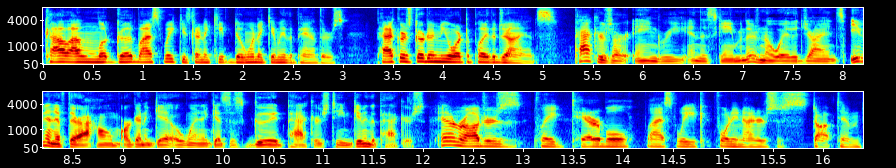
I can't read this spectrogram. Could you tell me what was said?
Kyle Allen looked good last week. He's going to keep doing it. Give me the Panthers. Packers go to New York to play the Giants. Packers are angry in this game, and there's no way the Giants, even if they're at home, are going to get a win against this good Packers team. Give me the Packers. Aaron Rodgers played terrible last week. 49ers just stopped him.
